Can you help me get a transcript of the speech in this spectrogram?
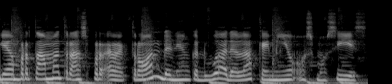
Yang pertama transfer elektron dan yang kedua adalah kemioosmosis.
